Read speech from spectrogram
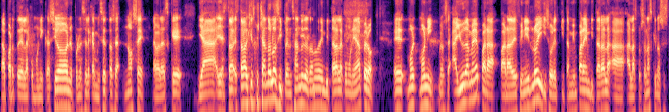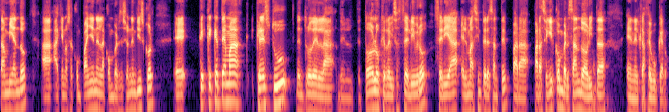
la parte de la comunicación, el ponerse la camiseta, o sea, no sé, la verdad es que ya, ya estaba, aquí escuchándolos y pensando y tratando de invitar a la comunidad, pero eh, Moni, ayúdame para, para definirlo y, sobre, y también para invitar a, las personas que nos están viendo a, que nos acompañen en la conversación en Discord. Eh, ¿qué, tema crees tú dentro de, la, de, todo lo que revisaste del libro sería el más interesante para, para seguir conversando ahorita en el Café Buquero?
